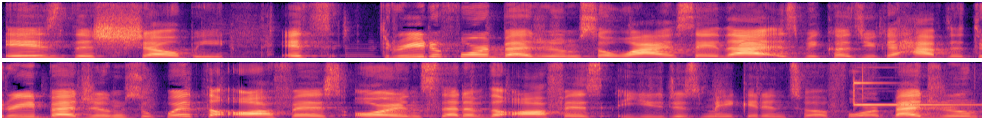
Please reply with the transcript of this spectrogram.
is the Shelby. It's three to four bedrooms. So why I say that is because you can have the three bedrooms with the office or instead of the office, you just make it into a four bedroom.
